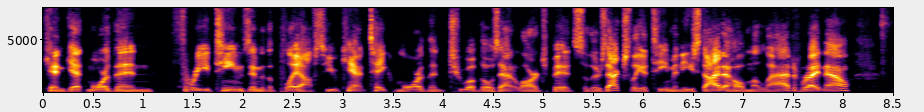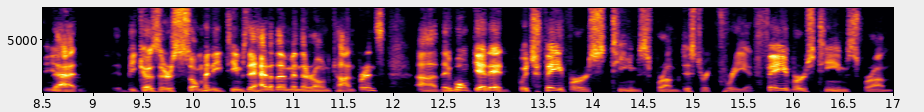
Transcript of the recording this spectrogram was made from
can get more than three teams into the playoffs. You can't take more than two of those at large bids. So there's actually a team in East Idaho, Malad, right now that because there's so many teams ahead of them in their own conference, uh, they won't get in, which favors teams from District Three. It favors teams from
